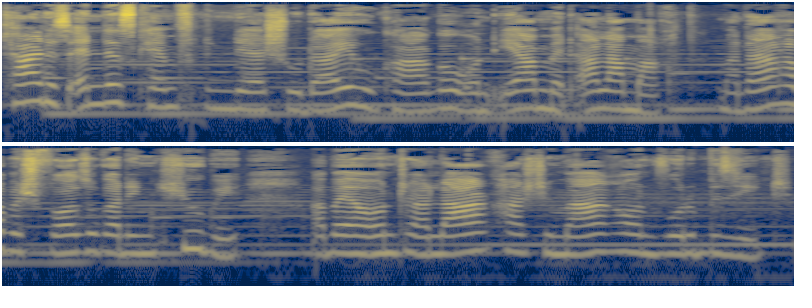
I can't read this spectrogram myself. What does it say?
Tal des Endes kämpften der Shodai Hokage und er mit aller Macht. Madara beschwor sogar den Kyubi, aber er unterlag Hashimara und wurde besiegt.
